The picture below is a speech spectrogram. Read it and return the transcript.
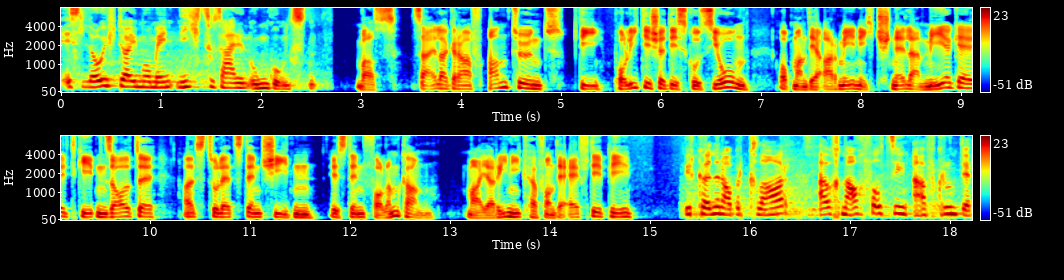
Es läuft ja im Moment nicht zu seinen Ungunsten. Was Seilergraf antönt, die politische Diskussion, ob man der Armee nicht schneller mehr Geld geben sollte, als zuletzt entschieden, ist in vollem Gang. Maja Rinika von der FDP. Wir können aber klar auch nachvollziehen, aufgrund der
